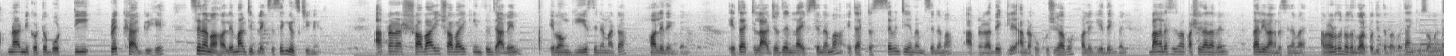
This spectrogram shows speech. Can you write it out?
আপনার নিকটবর্তী প্রেক্ষাগৃহে, সিনেমা হলে, মাল্টিপ্লেক্সে, সিঙ্গেল স্ক্রিনে। আপনারা সবাই সবাই কিন্তু যাবেন এবং গিয়ে সিনেমাটা হলে দেখবেন। এটা একটা লার্জার দেন লাইফ সিনেমা, এটা একটা সেভেন্টি এম এম সিনেমা। আপনারা দেখলে আমরা খুব খুশি হব, হলে গিয়ে দেখবেন। বাংলা সিনেমার পাশে দাঁড়াবেন, তাহলেই বাংলা সিনেমায় আমরা নতুন নতুন গল্প দিতে পারব। থ্যাংক ইউ সো মাচ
